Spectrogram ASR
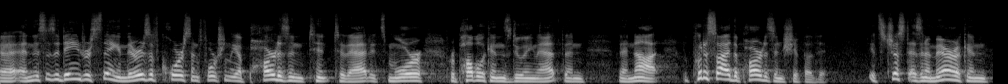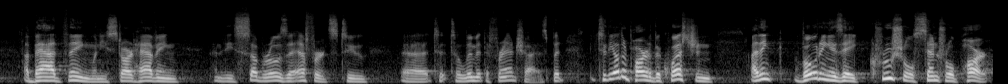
Uh, and this is a dangerous thing. And there is, of course, unfortunately, a partisan tint to that. It's more Republicans doing that than, than not. But put aside the partisanship of it. It's just, as an American, a bad thing when you start having kind of these sub rosa efforts to, uh, to, to limit the franchise. But to the other part of the question, I think voting is a crucial central part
